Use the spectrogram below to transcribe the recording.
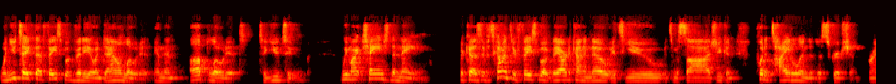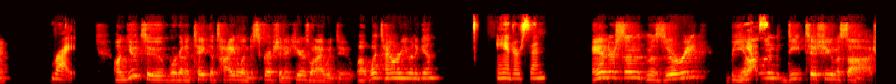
When you take that Facebook video and download it and then upload it to YouTube, we might change the name because if it's coming through Facebook, they already kind of know it's you, it's massage. You can put a title in the description, right? Right. On YouTube, we're going to take the title and description, and here's what I would do. Uh, what town are you in again? Anderson. Anderson, Missouri, Beyond Yes. Deep Tissue Massage.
